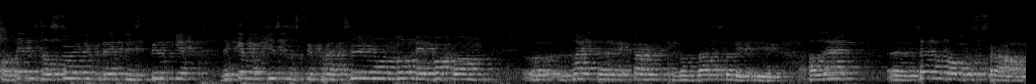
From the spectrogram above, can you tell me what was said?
один з засновників кредитної спілки, з яким ми тісно співпрацюємо, ну хай Бог вам, е, знаєте, як кажуть, воздасть сторицею. Але е, це на добру справу.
